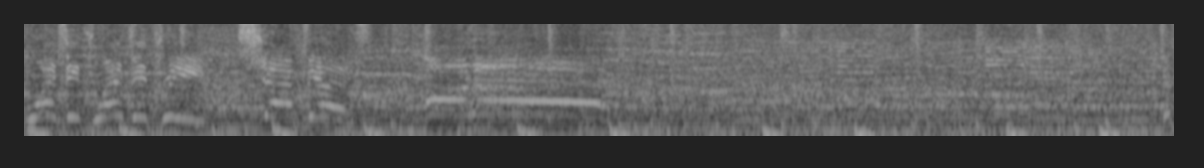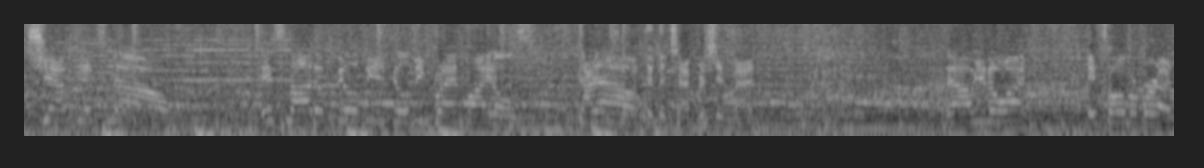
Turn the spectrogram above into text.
2023 champions. The champions now is not a Philippine Philippine Grand Finals. Kairi's Now- wanted the championship, man. Now, you know what? It's over for us.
